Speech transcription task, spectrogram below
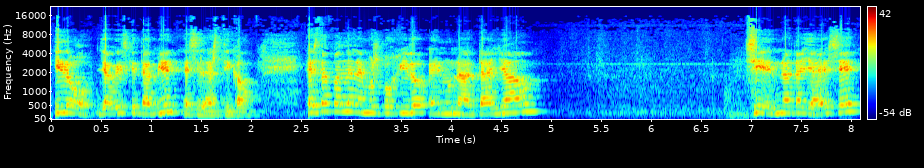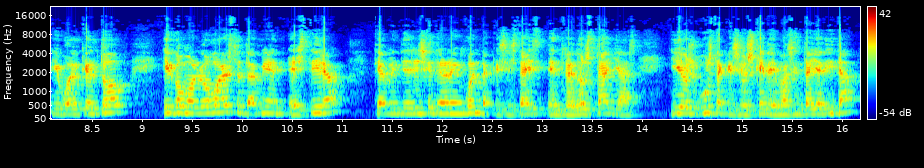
y luego ya veis que también es elástica. Esta falda la hemos cogido en una talla... Sí, en una talla S, igual que el top, y como luego esto también estira, también tenéis que tener en cuenta que si estáis entre dos tallas y os gusta que se os quede más entalladita,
